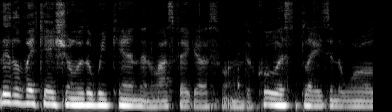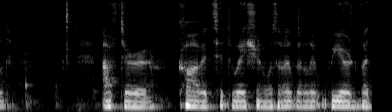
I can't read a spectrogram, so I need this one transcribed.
little vacation, little weekend in Las Vegas, one of the coolest place in the world. After COVID situation was a little bit weird, but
